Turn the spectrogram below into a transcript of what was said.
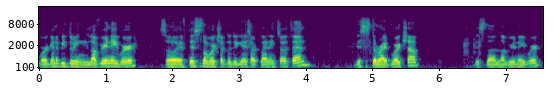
we're gonna be doing love your neighbor. So if this is the workshop that you guys are planning to attend, this is the right workshop. This is the love your neighbor,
